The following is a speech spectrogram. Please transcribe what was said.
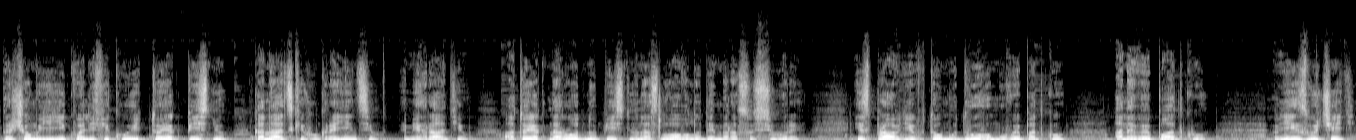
причому її кваліфікують то як пісню канадських українців, емігрантів, а то як народну пісню на слова Володимира Сосюри. І справді, в тому другому випадку, а не випадку, в ній звучить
